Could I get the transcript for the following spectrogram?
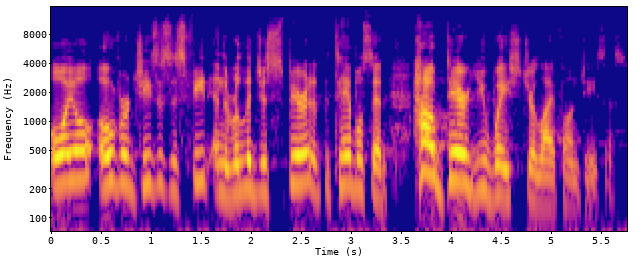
oil over Jesus' feet, and the religious spirit at the table said, How dare you waste your life on Jesus?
